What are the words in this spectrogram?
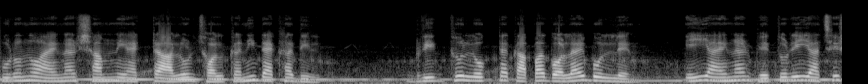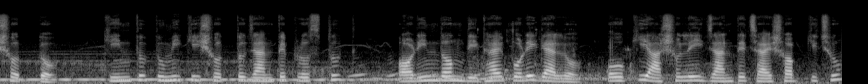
পুরনো আয়নার সামনে একটা আলোর ঝলকানি দেখা দিল। বৃদ্ধ লোকটা কাপা গলায় বললেন, এই আয়নার ভেতরেই আছে সত্য। কিন্তু তুমি কি সত্য জানতে প্রস্তুত? অরিন্দম দ্বিধায় পড়ে গেল, ও কি আসলেই জানতে চায় সব কিছু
